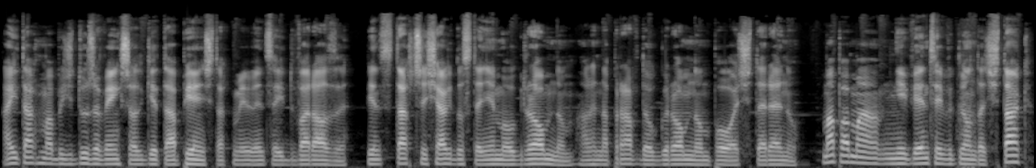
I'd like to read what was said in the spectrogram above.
A i tak ma być dużo większa od GTA 5, tak mniej więcej dwa razy. Więc tak czy siak dostaniemy ogromną, ale naprawdę ogromną połać terenu. Mapa ma mniej więcej wyglądać tak,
